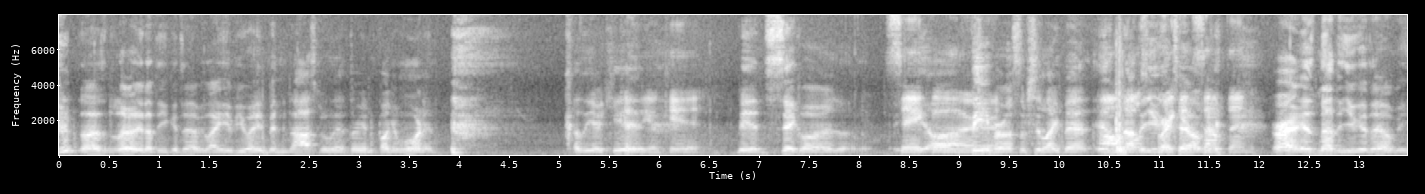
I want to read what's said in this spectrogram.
you so there's literally nothing you can tell me. Like, if you ain't been in the hospital at three in the fucking morning because of your kid. of your kid. being sick or Sick uh, or fever or some shit like that. It's nothing you can tell me. Right, it's nothing you can tell me.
